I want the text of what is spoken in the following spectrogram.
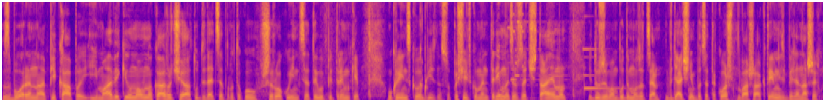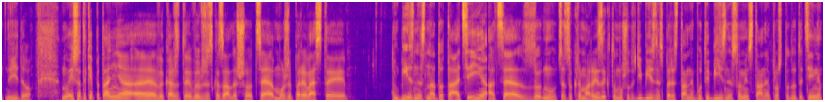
збори на пікапи і мавіки, умовно кажучи. А тут йдеться про таку широку ініціативу підтримки українського бізнесу. Пишіть в коментарі, ми це все читаємо і дуже вам будемо за це вдячні, бо це також ваша активність біля наших відео. Ну і ще таке питання. Е, Ви кажете, ви вже сказали, що це може перевести бізнес на дотації, а це ну, це зокрема ризик, тому що тоді бізнес перестане бути бізнесом, він стане просто дотаційним.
